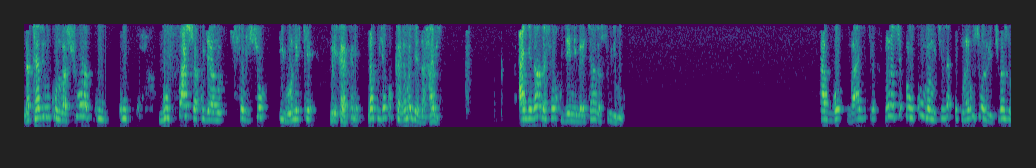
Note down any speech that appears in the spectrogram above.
batazi n'ukuntu bashobora gufasha kugira ngo solisiyo iboneke muri kariya karere nakubwira ko kagame ageze ahabi. Ageze aho adashobora kugenda imbere cyangwa agasubira inyuma. Ntabwo bazi ikibazo none se urukumva mukiza ukuntu ari gusobanura ikibazo?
